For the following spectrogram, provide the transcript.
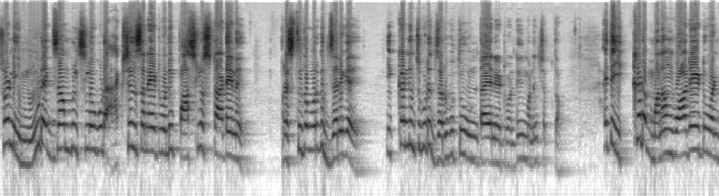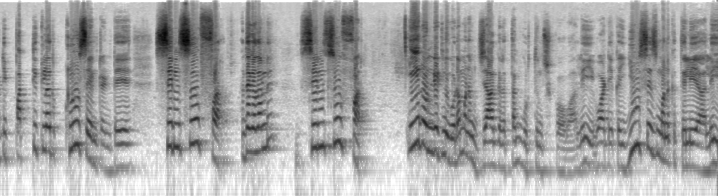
చూడండి ఈ మూడు ఎగ్జాంపుల్స్లో కూడా యాక్షన్స్ అనేటువంటి పాస్ట్లో స్టార్ట్ అయినాయి. ప్రస్తుతం వరకు జరిగాయి. ఇక్కడి నుంచి కూడా జరుగుతూ ఉంటాయనేటువంటిది మనం చెప్తాం. అయితే ఇక్కడ మనం వాడేటువంటి పర్టికులర్ క్లూస్ ఏంటంటే సిన్స్ ఫర్ అంతే కదండి? సిన్స్ ఫర్ ఈ రెండింటిని కూడా మనం జాగ్రత్తగా గుర్తుంచుకోవాలి. వాటి యొక్క యూసేజ్ మనకు తెలియాలి.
